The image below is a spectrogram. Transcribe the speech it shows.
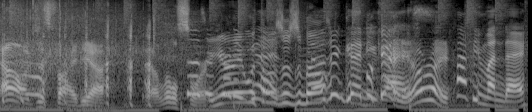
Oh, just fine. Yeah, yeah a little sore. Are you all right with good. those, Isabel? Those are good, you Okay, guys. all right. Happy Monday.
